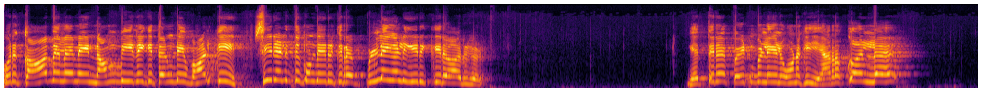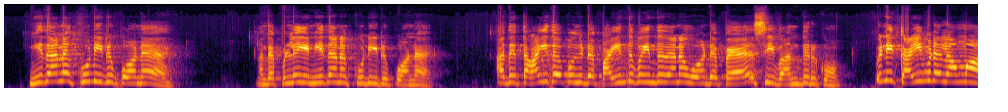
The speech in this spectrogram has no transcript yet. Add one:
ஒரு காதலனை நம்பி இன்றைக்கு தன்னுடைய வாழ்க்கையை சீரழித்து கொண்டு இருக்கிற பிள்ளைகள் இருக்கிறார்கள். எத்தனை பெண் பிள்ளைகள் உனக்கு இறக்கம் இல்லை? நீ தானே கூட்டிகிட்டு போன? அந்த பிள்ளையை நீ தானே கூட்டிகிட்டு போன? அது தாய் தப்பங்கிட்ட பயந்து பயந்து தானே உன்கிட்ட பேசி வந்திருக்கும். இப்போ நீ கைவிடலாமா?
